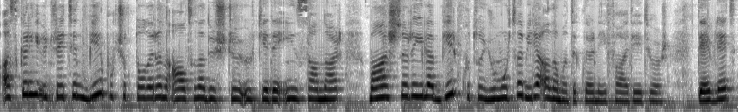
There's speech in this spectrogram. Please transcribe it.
Asgari ücretin 1,5 doların altına düştüğü ülkede insanlar maaşlarıyla bir kutu yumurta bile alamadıklarını ifade ediyor. Devlet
